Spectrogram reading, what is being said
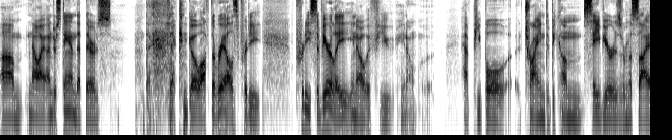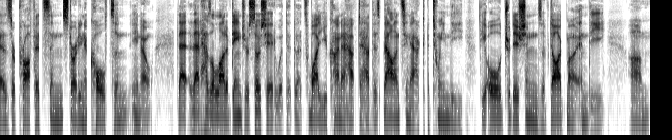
Um, now, I understand that there's that that can go off the rails pretty pretty severely. You know, if you you know have people trying to become saviors or messiahs or prophets and starting a cult, and you know that that has a lot of danger associated with it. That's why you kind of have to have this balancing act between the the old traditions of dogma and the um,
